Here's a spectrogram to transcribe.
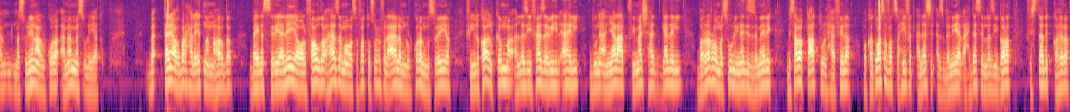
المسؤولين على الكرة أمام مسؤولياتهم. تاني أخبار حلقتنا النهارده. بين السريالية والفوضى هذا ما وصفته صحف العالم للكرة المصرية في لقاء القمة الذي فاز به الأهلي دون أن يلعب في مشهد جدلي برره مسؤولي نادي الزمالك بسبب تعطل الحافلة وقد وصفت صحيفة الاس الأسبانية الأحداث الذي جرت في استاد القاهرة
